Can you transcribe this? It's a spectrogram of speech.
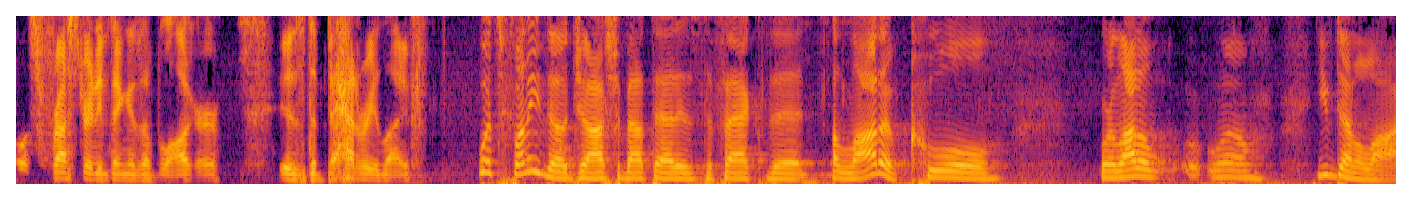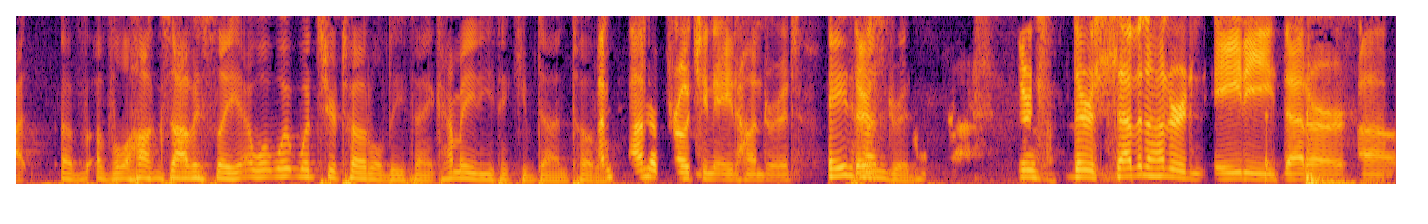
most frustrating thing as a vlogger is the battery life. What's funny though, Josh, about that is the fact that a lot of cool, or a lot of, well, you've done a lot of, of vlogs, obviously. What, what, what's your total, do you think? How many do you think you've done total? I'm, I'm approaching 800. 800. There's there's 780 that are um,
